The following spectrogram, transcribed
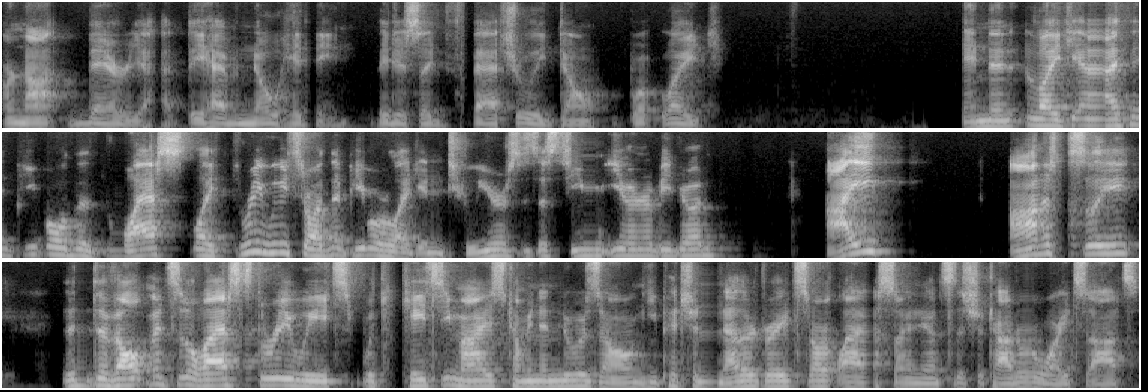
are not there yet. They have no hitting. They just like factually don't. But like. And then, like, and I think people the last like three weeks ago, I think people were like, in two years, is this team even gonna be good? I honestly, the developments of the last three weeks with Casey Mize coming into his own, he pitched another great start last night against the Chicago White Sox.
